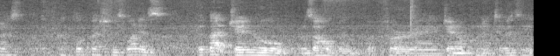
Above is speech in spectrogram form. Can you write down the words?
A couple of questions. One is that that general result for uh, general connectivity,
